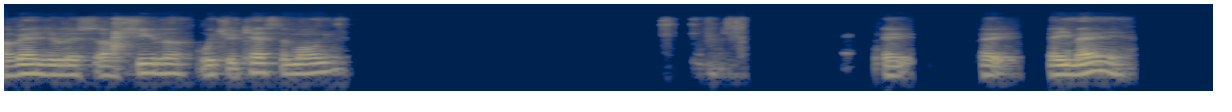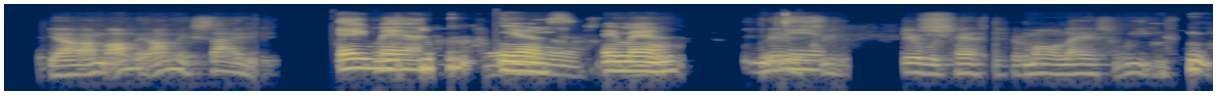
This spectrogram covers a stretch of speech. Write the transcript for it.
Evangelist uh, Sheila, with your testimony. A- a- Amen. Yeah, I'm, I'm, I'm excited. Amen. Yes. Amen. Ministry here with Pastor Jamal last week.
